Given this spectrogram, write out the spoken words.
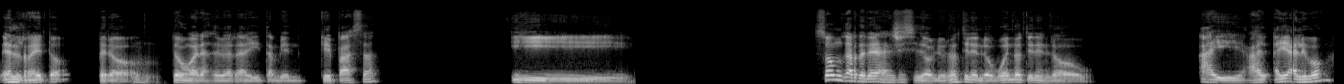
el reto, pero tengo ganas de ver ahí también qué pasa. Y son carteleras de GCW, no tienen lo bueno, tienen lo. Hay, hay algo.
